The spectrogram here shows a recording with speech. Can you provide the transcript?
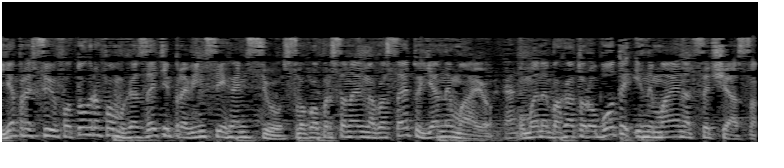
Я працюю фотографом в газеті провінції Ганцю. Свого персонального сайту я не маю. У мене багато роботи і немає на це часу.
